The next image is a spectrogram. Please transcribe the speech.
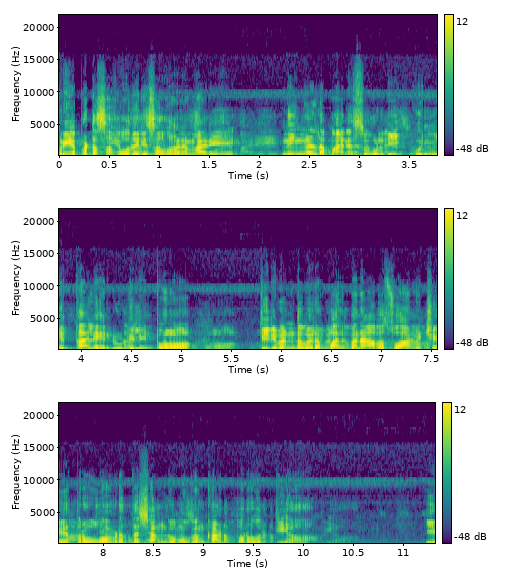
പ്രിയപ്പെട്ട സഹോദരി സഹോദരന്മാരെ നിങ്ങളുടെ മനസ്സുകൊണ്ട് ഈ കുഞ്ഞു തലേന്റെ ഉള്ളിൽ ഇപ്പോ തിരുവനന്തപുരം പത്മനാഭസ്വാമി ക്ഷേത്രവും അവിടുത്തെ ശംഖുമുഖം കടപ്പുറം എത്തിയോ? ഈ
